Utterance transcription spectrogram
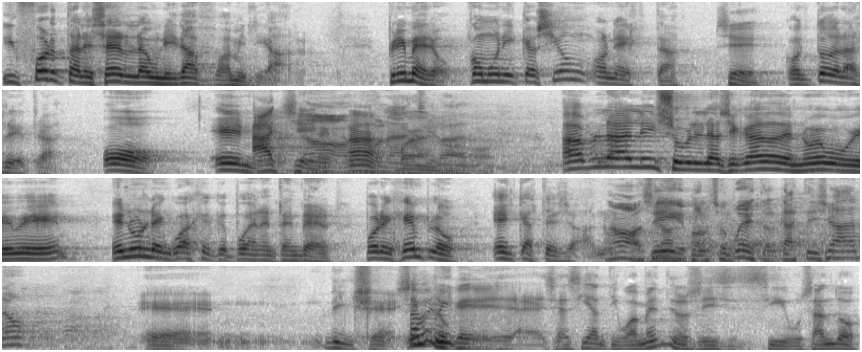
y fortalecer la unidad familiar. Primero, comunicación honesta, Sí. con todas las letras. O, N, H. No, Ah, con H, bueno. va. Hablale sobre la llegada del nuevo bebé en un lenguaje que puedan entender. Por ejemplo, el castellano. No, sí, por supuesto, el castellano. Dice, ¿Sabe "Invi- lo que eh, se hacía antiguamente? No sé si sigue usando.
